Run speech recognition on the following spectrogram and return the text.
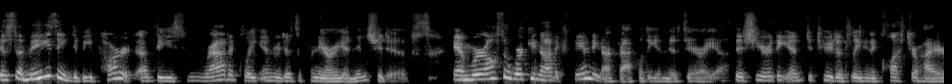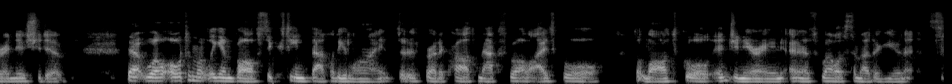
It's amazing to be part of these radically interdisciplinary initiatives. And we're also working on expanding our faculty in this area. This year, the Institute is leading a cluster hire initiative that will ultimately involve 16 faculty lines that are spread across Maxwell iSchool, the law school, engineering, and as well as some other units.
